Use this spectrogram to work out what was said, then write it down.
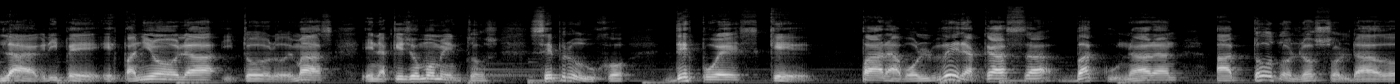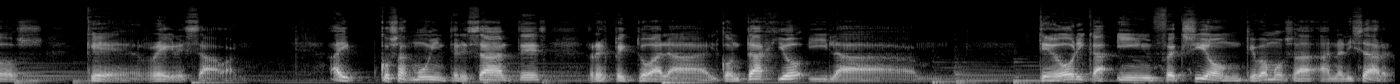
la gripe española y todo lo demás en aquellos momentos se produjo después que para volver a casa vacunaran a todos los soldados que regresaban. Hay cosas muy interesantes respecto al contagio y la teórica infección que vamos a analizar,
